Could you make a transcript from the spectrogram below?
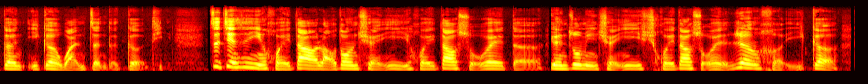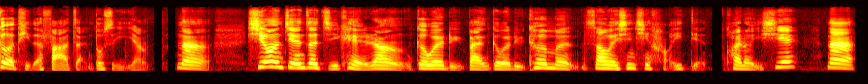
跟一个完整的个体。这件事情回到劳动权益，回到所谓的原住民权益，回到所谓任何一个个体的发展都是一样的。那希望今天这集可以让各位旅伴、各位旅客们稍微心情好一点，快乐一些。那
